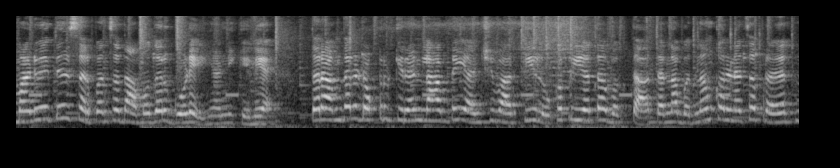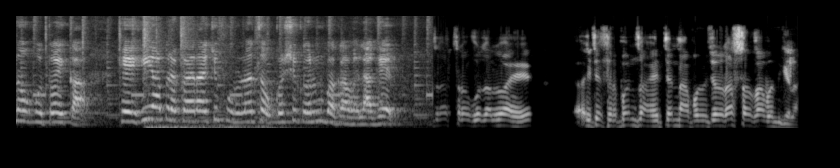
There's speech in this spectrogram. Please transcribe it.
मांडवे येथील सरपंच दामोदर गोडे यांनी केली आहे. तर आमदार डॉक्टर किरण लहामटे यांची वाढती लोकप्रियता बघता त्यांना बदनाम करण्याचा प्रयत्न होतोय का? हेही या प्रकाराची पूर्ण चौकशी करून बघावं लागेल. रस्ता रोको चालू आहे. इथे सरपंच आहेत त्यांना आपण विचारू रस्ता का बंद केला?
